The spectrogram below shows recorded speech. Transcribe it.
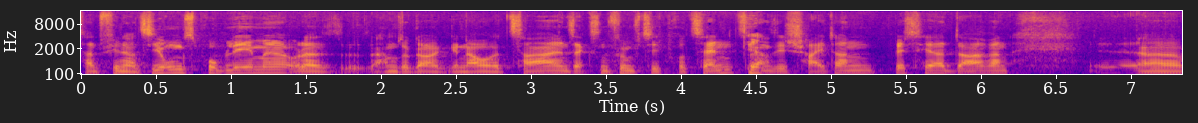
hat Finanzierungsprobleme oder haben sogar genaue Zahlen, 56 Prozent, sagen ja. Sie, scheitern bisher daran äh,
